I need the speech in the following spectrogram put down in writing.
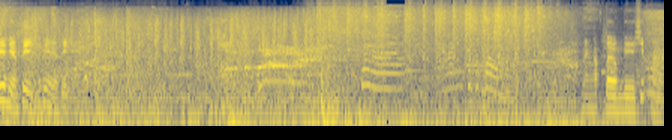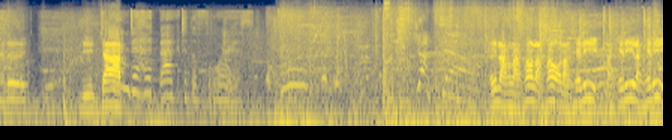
พี่เสียงตีพี่เสียงตี Ta-da. Time to the ball. แม่งครับเติมดีชิบหายเลย ดีจ้าด Time to head back to the forest. Shut down. เฮ้ยหลังหลังเข้าหลังเข้าหลังแครี่หลังแครี่หลังแครี่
